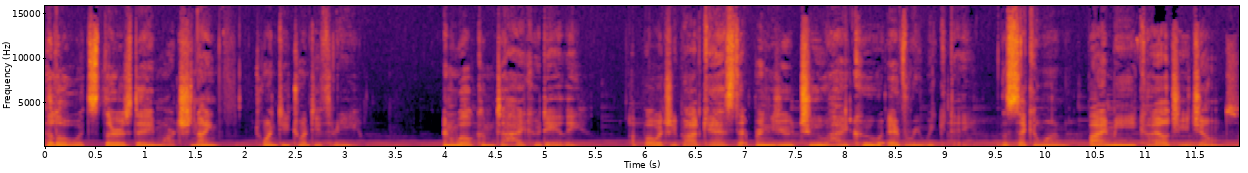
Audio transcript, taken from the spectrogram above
Hello, it's Thursday, March 9th, 2023, and welcome to Haiku Daily, a poetry podcast that brings you two haiku every weekday. The second one by me, Kyle G. Jones.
